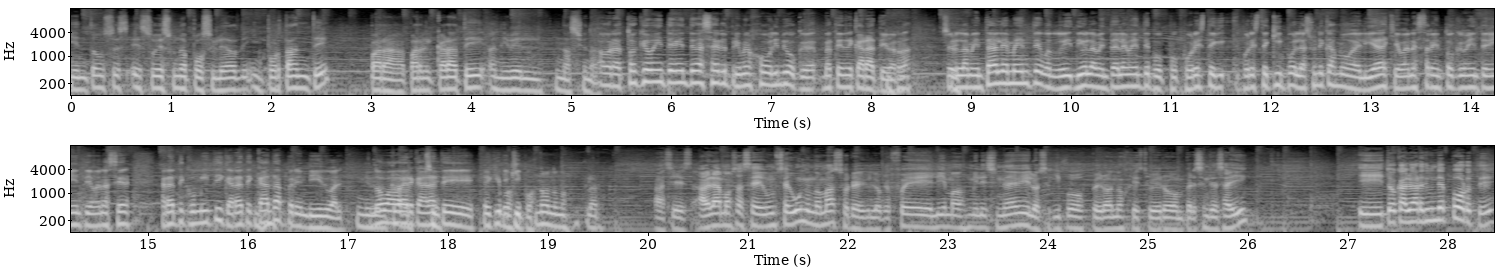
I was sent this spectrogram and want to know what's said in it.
y entonces eso es una posibilidad importante para, para el karate a nivel nacional. Ahora, Tokio 2020 va a ser el primer juego olímpico que va a tener karate, ¿verdad? Pero Sí. lamentablemente, cuando digo lamentablemente por, por- por este, por este equipo, las únicas modalidades que van a estar en Tokio 2020 van a ser karate kumite y karate kata, pero individual. Individual, No va a haber claro, karate Equipos. equipo. No, no, no, claro. Así es, hablamos hace un segundo nomás sobre lo que fue Lima 2019 y los equipos peruanos que estuvieron presentes ahí. Y toca hablar de un deporte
